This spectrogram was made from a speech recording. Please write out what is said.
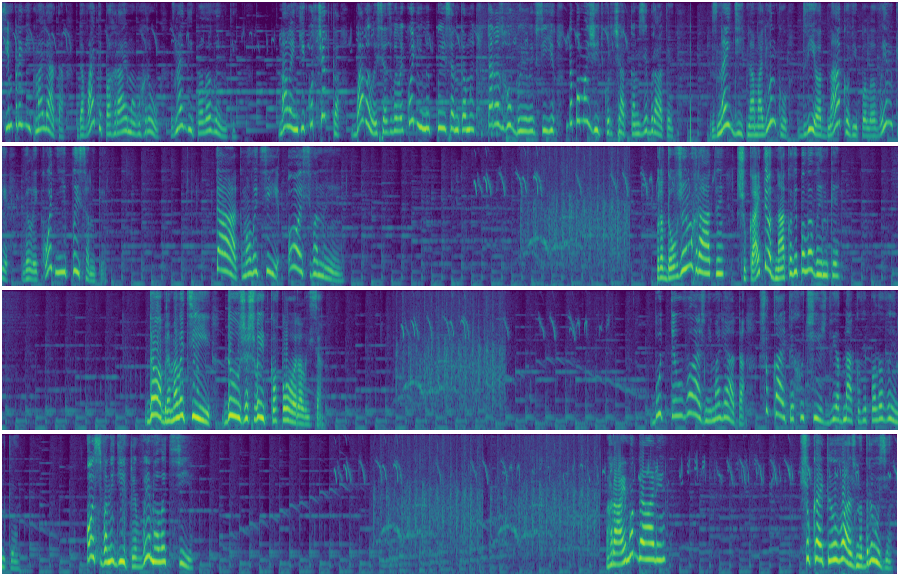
Всім привіт, малята! Давайте пограємо в гру Знайди половинки. Маленькі курчатка бавилися з великодніми писанками та розгубили всі їх. Допоможіть курчаткам зібрати. Знайдіть на малюнку дві однакові половинки великодньої писанки. Так, молодці, ось вони. Продовжуємо грати. Шукайте однакові половинки. Добре, молодці, дуже швидко впоралися. Будьте уважні, малята, шукайте хочі ж дві однакові половинки. Ось вони, діти, ви молодці. Граємо далі. Шукайте уважно, друзі.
